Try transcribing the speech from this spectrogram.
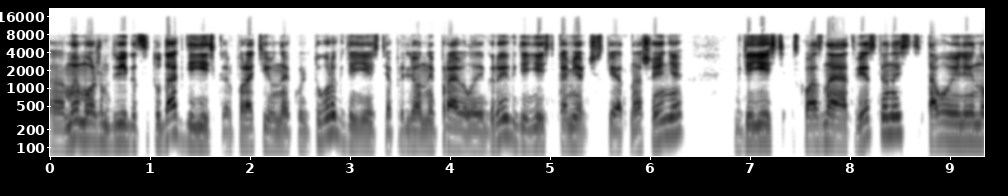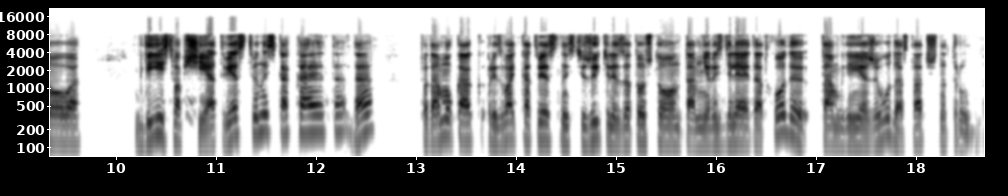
Э, мы можем двигаться туда, где есть корпоративная культура, где есть определенные правила игры, где есть коммерческие отношения, где есть сквозная ответственность того или иного, где есть вообще ответственность какая-то, да, потому как призвать к ответственности жителя за то, что он там не разделяет отходы, там, где я живу, достаточно трудно.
